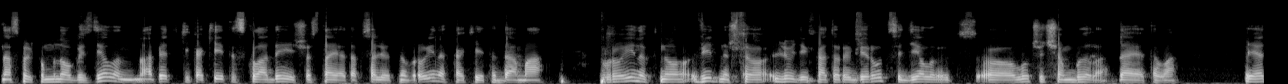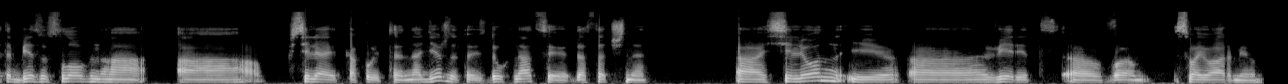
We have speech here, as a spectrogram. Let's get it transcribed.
насколько много сделано. Но опять-таки какие-то склады еще стоят абсолютно в руинах, какие-то дома в руинах, но видно, что люди, которые берутся, делают э, лучше, чем было до этого. И это, безусловно, вселяет какую-то надежду, то есть дух нации достаточно э, силен и э, верит э, в свою армию.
